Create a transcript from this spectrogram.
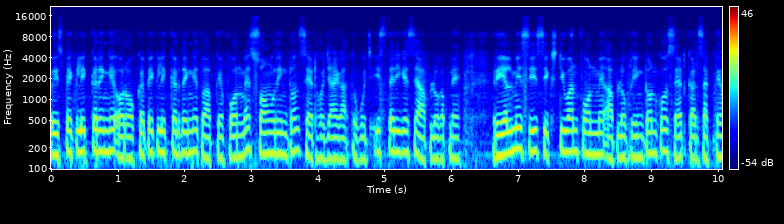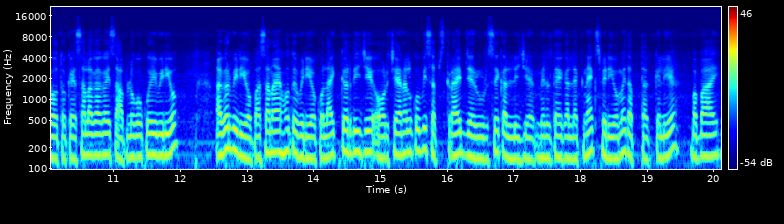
तो इस पर क्लिक करेंगे और ओके पे क्लिक कर देंगे तो आपके फ़ोन में सॉन्ग रिंगटोन सेट हो जाएगा। तो कुछ इस तरीके से आप लोग अपने Realme C sixty one phone में आप लोग रिंगटोन को सेट कर सकते हो। तो कैसा लगा इस आप लोगों को ये वीडियो? अगर वीडियो पसंद आया हो तो वीडियो को लाइक कर दीजिए और चैनल को भी सब्सक्राइब ज़रूर से कर लीजिए। मिलते हैं कल नेक्स्ट वीडियो में, तब तक के लिए बाय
